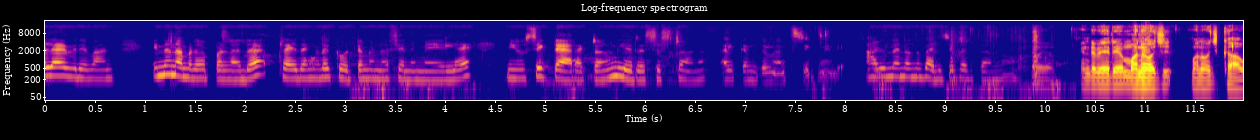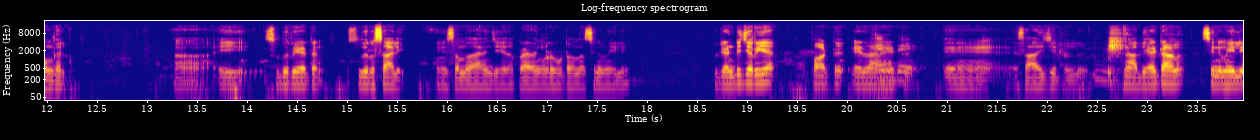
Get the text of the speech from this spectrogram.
ഹലോ എവരി വൺ ഇന്ന് നമ്മുടെ ഒപ്പം ഉള്ളത് പ്രേതങ്ങളുടെ കൂട്ടം എന്ന സിനിമയിലെ മ്യൂസിക് ഡയറക്ടറും ലിറിസിസ്റ്റുമാണ് വെൽക്കം ടു മാക്സ്റ്റിക് മീഡിയ ആദ്യം തന്നെ ഒന്ന് പരിചയപ്പെടുത്താമോ? എന്റെ പേര് മനോജ് മനോജ് കാവുങ്കൽ. ഈ സുധീർയേട്ടൻ സുധീർ സാലി ഈ സംവിധാനം ചെയ്ത പ്രേതങ്ങളുടെ കൂട്ടം എന്ന സിനിമയിൽ രണ്ട് ചെറിയ പാട്ട് എഴുതാനായിട്ട് സാധിച്ചിട്ടുണ്ട്. ആദ്യമായിട്ടാണ് സിനിമയിൽ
